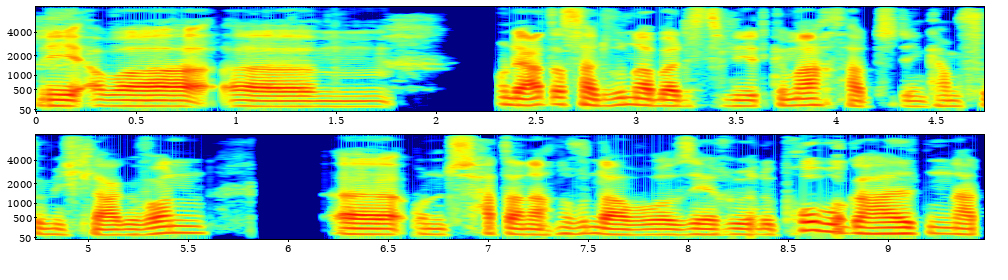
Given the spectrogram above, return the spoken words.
Nee, aber ähm, und er hat das halt wunderbar diszipliniert gemacht, hat den Kampf für mich klar gewonnen äh, und hat danach eine wunderbare, sehr rührende Promo gehalten, hat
